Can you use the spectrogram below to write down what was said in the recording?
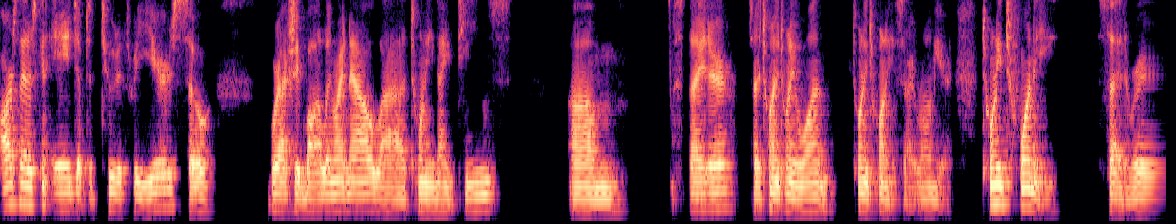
our ciders can age up to two to three years. So we're actually bottling right now uh, 2019's um, cider. Sorry, 2021, 2020. Sorry, wrong year. 2020 cider. We're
